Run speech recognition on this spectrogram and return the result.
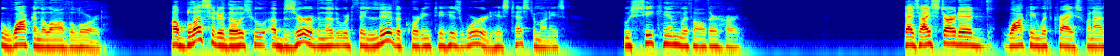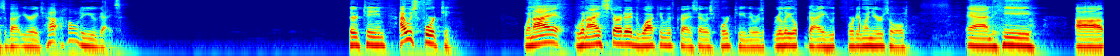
who walk in the law of the Lord. How blessed are those who observe, in other words, they live according to his word, his testimonies, who seek him with all their heart. Guys, I started walking with Christ when I was about your age. How, how old are you guys? 13. I was 14. When I, when I started walking with Christ, I was 14. There was a really old guy who was 41 years old, and he, uh,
